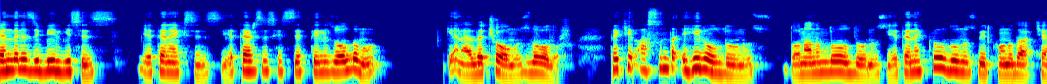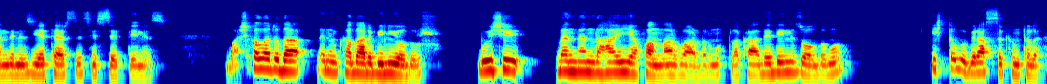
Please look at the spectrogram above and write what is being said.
Kendinizi bilgisiz, yeteneksiz, yetersiz hissettiğiniz oldu mu? Genelde çoğumuzda olur. Peki aslında ehil olduğunuz, donanımlı olduğunuz, yetenekli olduğunuz bir konuda kendinizi yetersiz hissettiğiniz, başkaları da benim kadar biliyordur, bu işi benden daha iyi yapanlar vardır mutlaka dediğiniz oldu mu? İşte bu biraz sıkıntılı.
